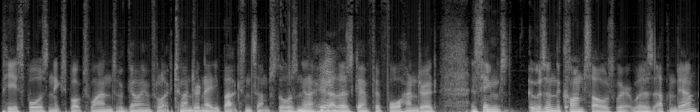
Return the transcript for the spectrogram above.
PS4s and Xbox Ones were going for like 280 bucks in some stores, and then I heard Yeah. others going for 400. It seemed it was in the consoles where it was up and down.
